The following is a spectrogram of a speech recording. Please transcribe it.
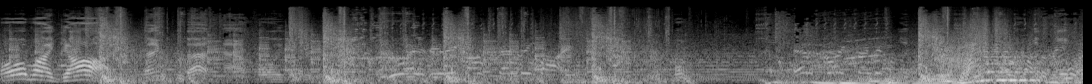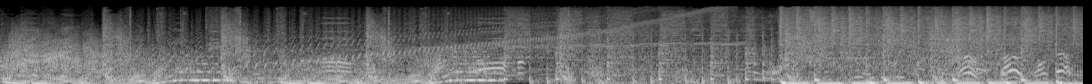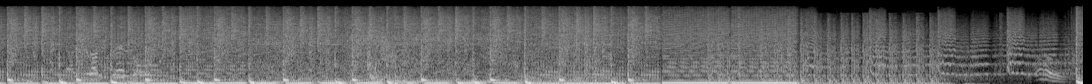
Oh my god! Thanks for that, asshole. go.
